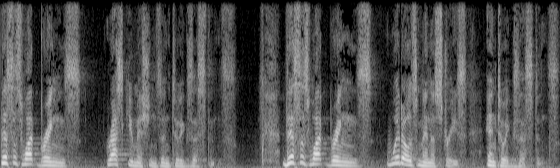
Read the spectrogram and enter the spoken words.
This is what brings rescue missions into existence. This is what brings widows' ministries into existence.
